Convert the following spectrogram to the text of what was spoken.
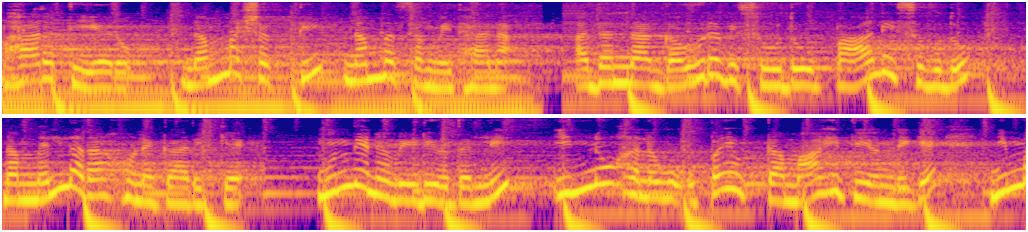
ಭಾರತೀಯರು. ನಮ್ಮ ಶಕ್ತಿ, ನಮ್ಮ ಸಂವಿಧಾನ. ಅದನ್ನ ಗೌರವಿಸುವುದು, ಪಾಲಿಸುವುದು ನಮ್ಮೆಲ್ಲರ ಹೊಣೆಗಾರಿಕೆ. ಮುಂದಿನ ವಿಡಿಯೋದಲ್ಲಿ ಇನ್ನೂ ಹಲವು ಉಪಯುಕ್ತ ಮಾಹಿತಿಯೊಂದಿಗೆ ನಿಮ್ಮ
